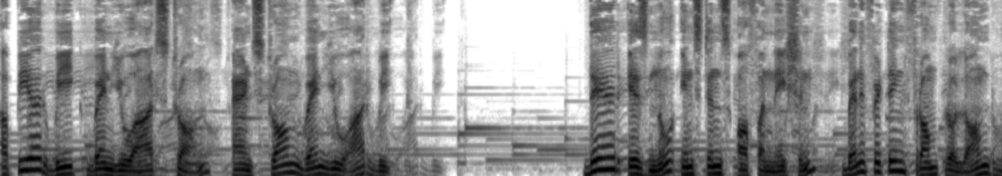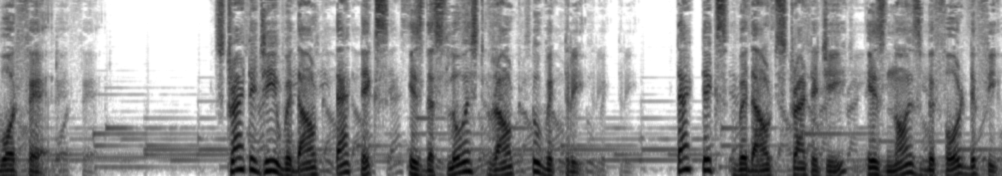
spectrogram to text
Appear weak when you are strong, and strong when you are weak. There is no instance of a nation benefiting from prolonged warfare. Strategy without tactics is the slowest route to victory. Tactics without strategy is noise before defeat.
